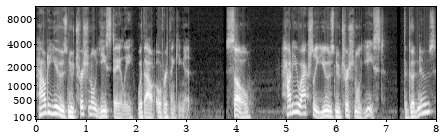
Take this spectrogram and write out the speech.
How to use nutritional yeast daily without overthinking it. So, how do you actually use nutritional yeast? The good news?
